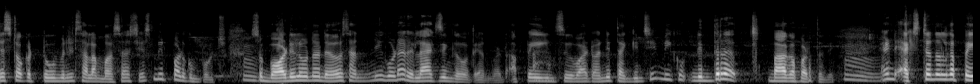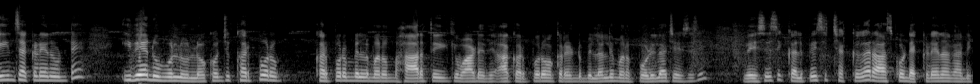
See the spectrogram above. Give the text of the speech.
జస్ట్ ఒక టూ మినిట్స్ అలా మసాజ్ చేసి మీరు పడుకుపోవచ్చు. సో బాడీలో ఉన్న నర్వ్స్ అన్నీ కూడా రిలాక్సింగ్ అవుతాయి అనమాట ఆ పెయిన్స్ వాటివన్నీ తగ్గించి మీకు నిద్ర బాగా పడుతుంది. అండ్ ఎక్స్టర్నల్గా పెయిన్స్ ఎక్కడైనా ఉంటే ఇదే నువ్వుల నూనెలో కొంచెం కర్పూరం కర్పూరం బిళ్ళ మనం హారతికి వాడేది. ఆ కర్పూరం ఒక రెండు బిళ్ళల్ని మనం పొడిలా చేసేసి వేసేసి కలిపేసి చక్కగా రాసుకోండి. ఎక్కడైనా కానీ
